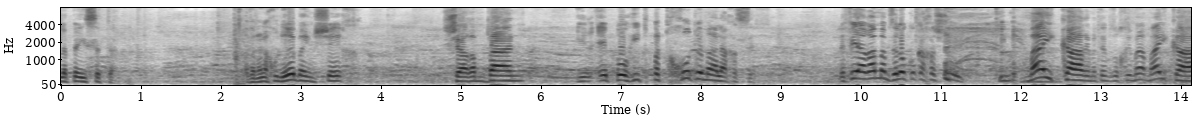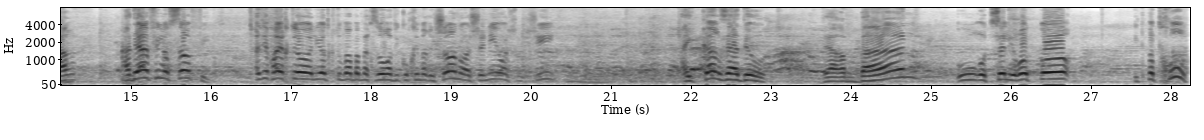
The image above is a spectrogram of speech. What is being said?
כלפי שטן. אבל אנחנו נראה בהמשך שהרמב"ן יראה פה התפתחות במהלך הספר. לפי הרמב"ם זה לא כל כך חשוב, כי מה העיקר, אם אתם זוכרים, מה העיקר? הדעה הפילוסופית. אז יכולה להיות- להיות כתובה במחזור הוויכוחים הראשון, או השני, או השלישי. העיקר זה הדעות. והרמב"ן, הוא רוצה לראות פה התפתחות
